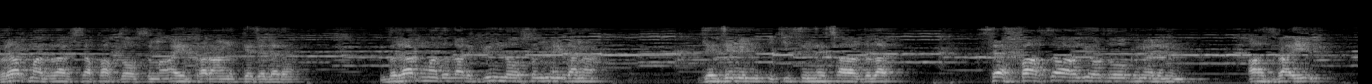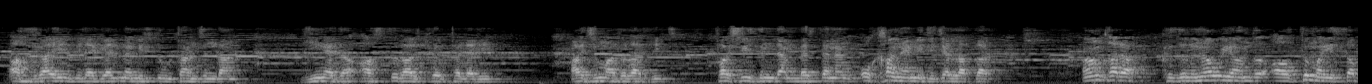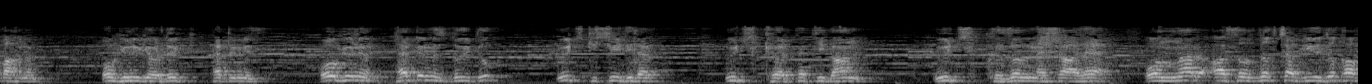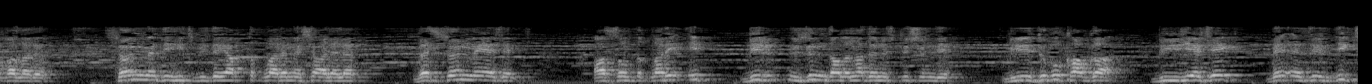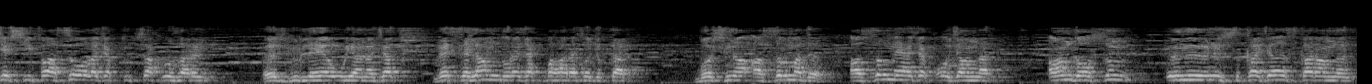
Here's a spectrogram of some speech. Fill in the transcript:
Bırakmadılar şafak doğsun ay karanlık gecelere. Bırakmadılar gün doğsun meydana. Gecenin ikisinde çağırdılar. Sehpası ağlıyordu o gün ölümün. Azrail, Azrail bile gelmemişti utancından. Yine de astılar körpeleri. Acımadılar hiç. Faşizmden beslenen o kan emici cellatlar. Ankara kızılına uyandı 6 Mayıs sabahının. O günü gördük hepimiz. O günü hepimiz duyduk. Üç kişiydiler. Üç körpe fidan. Üç kızıl meşale. Onlar asıldıkça büyüdü kavgaları. Sönmedi hiç bize yaptıkları meşaleler. Ve sönmeyecek. Asıldıkları ip bir üzüm dalına dönüştü şimdi. Büyüdü bu kavga. Büyüyecek ve ezildikçe şifası olacak tutsak ruhların. Özgürlüğe uyanacak ve selam duracak bahara çocuklar. Boşuna asılmadı, asılmayacak o canlar. Andolsun ömrünü sıkacağız karanlığın.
